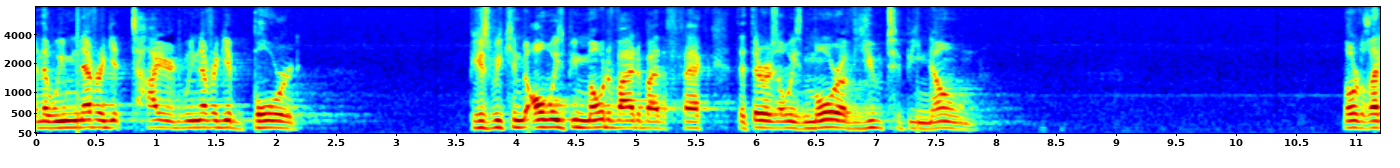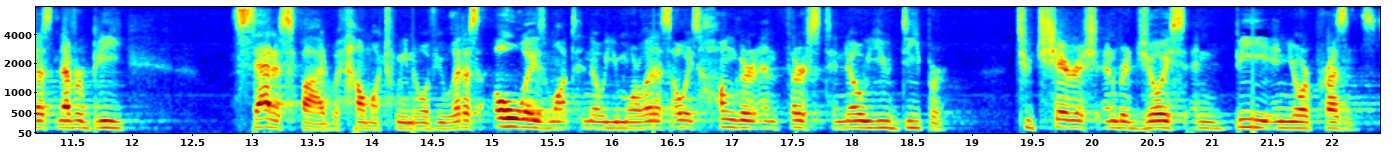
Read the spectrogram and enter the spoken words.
and that we never get tired, we never get bored, because we can always be motivated by the fact that there is always more of you to be known. Lord, let us never be satisfied with how much we know of you. Let us always want to know you more. Let us always hunger and thirst to know you deeper, to cherish and rejoice and be in your presence.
